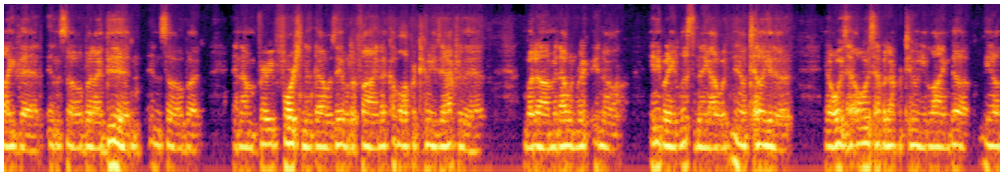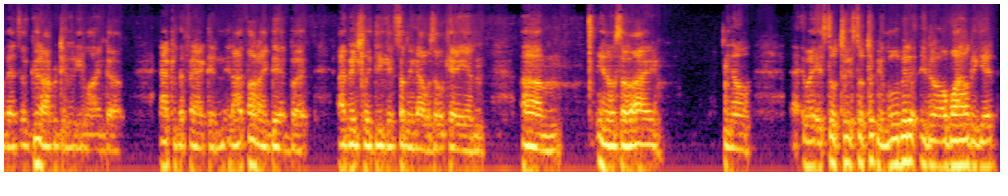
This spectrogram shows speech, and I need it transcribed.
like that. And so, but I did. And so, but, and I'm very fortunate that I was able to find a couple opportunities after that. But, um, and I would, you know, anybody listening, I would, you know, tell you to, you know, always, always have an opportunity lined up, you know, that's a good opportunity lined up after the fact. And, and I thought I did, but I eventually did get something that was okay. And, um, you know, so I, you know, it still took, it still took me a little bit, you know, a while to get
